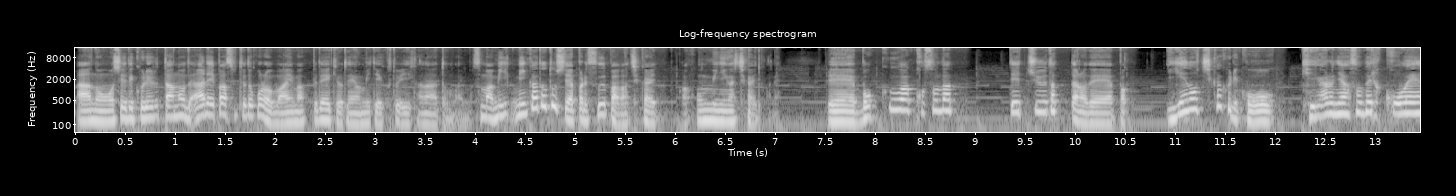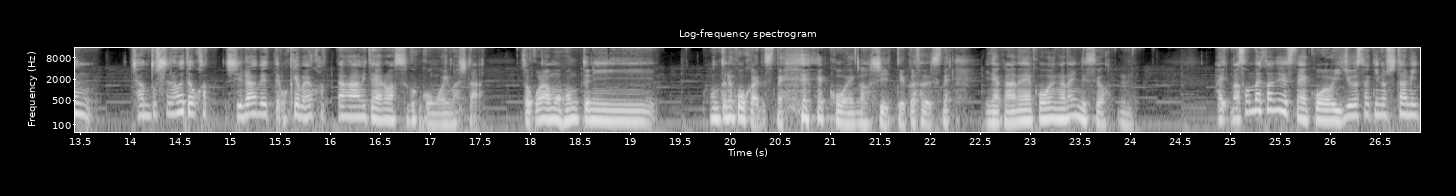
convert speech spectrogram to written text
あの、教えてくれるたのであれば、そういったところをマイマップで拠点を見ていくといいかなと思います。まあ、見、方としてやっぱりスーパーが近いとか、コンビニが近いとかね。で、僕は子育て中だったので、やっぱ家の近くにこう、気軽に遊べる公園、ちゃんと調べておか、調べておけばよかったな、みたいなのはすごく思いました。そう、これはもう本当に、本当に後悔ですね。公園が欲しいっていう方ですね。田舎はね、公園がないんですよ。うん。はい。まあ、そんな感じですね。こう、移住先の下見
